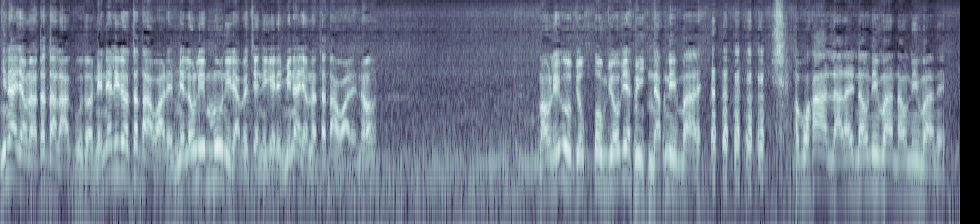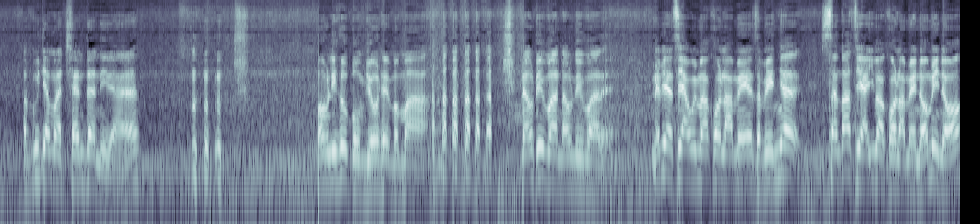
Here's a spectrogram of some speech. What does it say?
မျက်နှာကြောင်တာတက်တာလားကိုတော့နည်းနည်းလေးတော့တက်တာပါတယ်မျက်လုံးလေးမှုနေတာပဲကြံနေခဲ့တယ်မျက်နှာကြောင်တာတက်တာပါတယ်နော် မောင်လေးကိုပုံပြောပြပြီနောက်နေမှလေအဘွားလာလိုက်နောက်နေမှနောက်နေမှနဲ့အခုကျမှချမ်းတက်နေတာဟမ်မောင်လေးကိုပုံပြောတယ်မမနောက်နေမှနောက်နေမှနဲ့လက်ပြန်ဆရာဝန်မခေါ်လာမယ်စပင်ညက်စန်တဆရာကြီးပါခေါ်လာမယ်နော်မေနော်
